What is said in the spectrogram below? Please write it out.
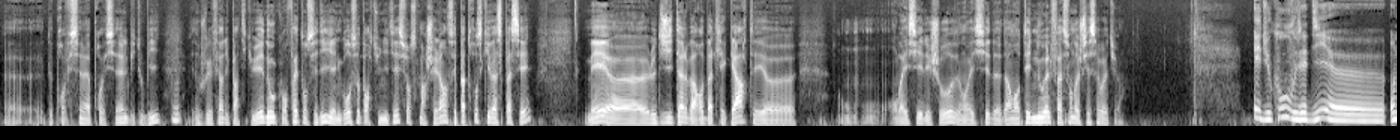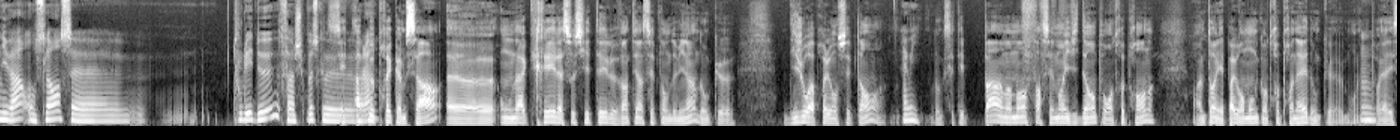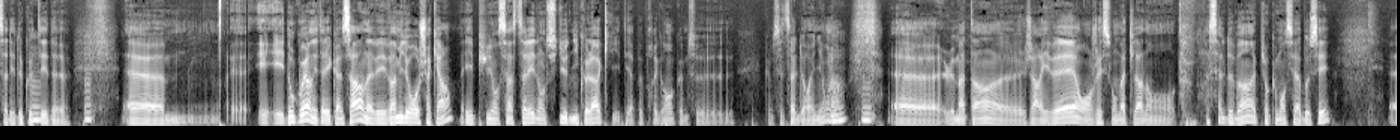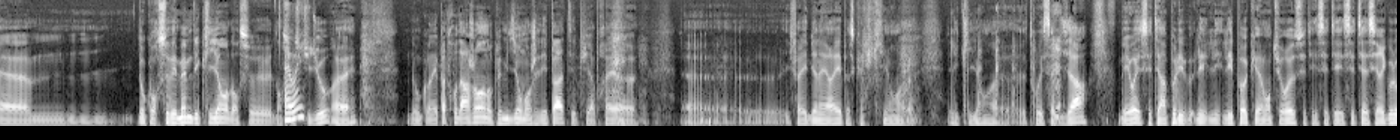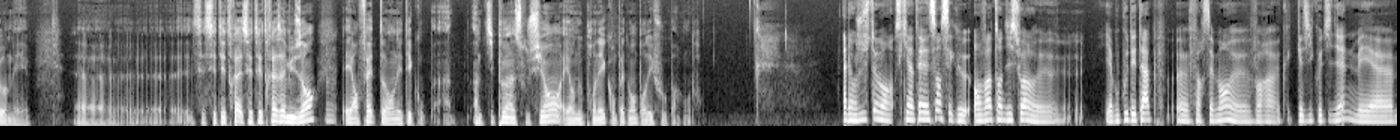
euh, de professionnel à professionnel, B2B. Mm. Et donc, je voulais faire du particulier. Donc, en fait, on s'est dit, il y a une grosse opportunité sur ce marché-là. On ne sait pas trop ce qui va se passer, mais le digital va rebattre les cartes et on, va essayer des choses. On va essayer d'inventer une nouvelle façon d'acheter sa voiture. Et du coup, vous vous êtes dit, on y va, on se lance tous les deux Enfin, je suppose que. C'est à peu près comme ça. Euh, on a créé la société le 21 septembre 2001, donc euh, dix jours après le 11 septembre. Ah oui. Donc c'était pas un moment forcément évident pour entreprendre. En même temps, il n'y a pas grand monde qui entreprenait, donc euh, bon, on mm. peut regarder ça des deux côtés. Mm. De, mm. et, donc, ouais, on est allé comme ça. On avait 20 000 euros chacun. Et puis, on s'est installé dans le studio de Nicolas, qui était à peu près grand comme ce, comme cette salle de réunion là. Mmh, mmh. Euh, le matin, euh, j'arrivais, on rangeait son matelas dans, la salle de bain et puis on commençait à bosser. Euh, donc on recevait même des clients dans ce, dans ah ce studio. Donc on n'avait pas trop d'argent, donc le midi on mangeait des pâtes et puis après il fallait bien aérer parce que les clients, les clients trouvaient ça bizarre. Mais ouais, c'était un peu l'époque aventureuse, c'était assez rigolo. Mais c'était très, c'était très amusant. Mm. Et en fait, on était un, petit peu insouciants et on nous prenait complètement pour des fous, par contre. Alors justement, ce qui est intéressant, c'est qu'en 20 ans d'histoire, euh, il y a beaucoup d'étapes, euh, forcément, voire quasi quotidiennes. Mais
